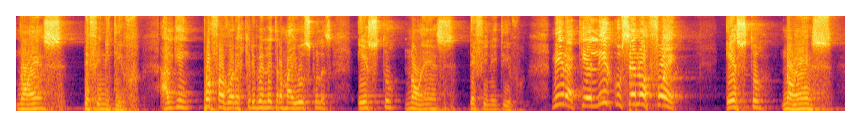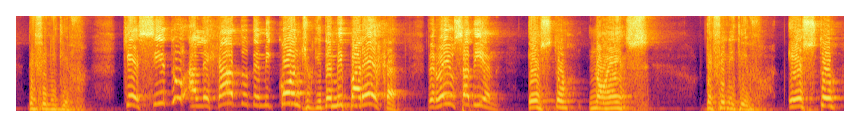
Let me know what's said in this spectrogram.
não é definitivo. Alguém, por favor, escreva em letras maiúsculas: Isto não é definitivo. Mira, que el hijo se nos foi. Isto não é definitivo. Que he sido alejado de mi cônjuge, de mi pareja. Pero eles sabiam: Isto não é definitivo. Isto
